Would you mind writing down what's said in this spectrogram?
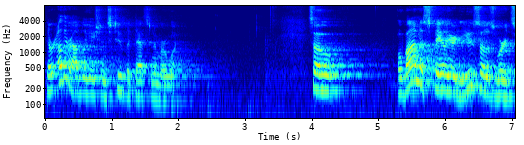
There are other obligations too, but that's number one. So, Obama's failure to use those words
